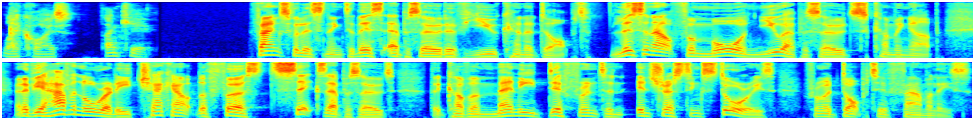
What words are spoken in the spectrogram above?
Likewise. Thank you. Thanks for listening to this episode of You Can Adopt. Listen out for more new episodes coming up. And if you haven't already, check out the first six episodes that cover many different and interesting stories from adoptive families.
